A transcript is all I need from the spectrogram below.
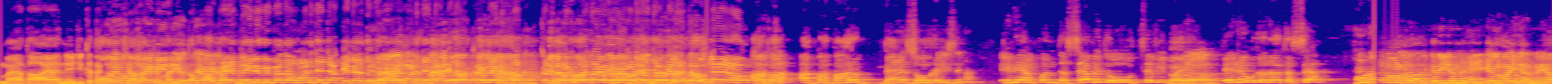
ਮੈਂ ਤਾਂ ਆਇਆ ਨਹੀਂ ਜੀ ਕਿਤੇ ਗਊਸ਼ਾਲਾ ਚ ਮੈਨੂੰ ਤਾਂ ਪਤਾ ਹੀ ਨਹੀਂ। ਤੈਨੂੰ ਕੀ ਪਤਾ ਵਾਣ ਚ ਜਾ ਕੇ ਲਿਆ ਤੂੰ ਮੈਂ ਵਾਣ ਚ ਮੈਂ ਜਾ ਕੇ ਲਿਆ ਕਨਫਰਮ ਪਤਾ ਹੀ ਚ ਜਾ ਕੇ ਲਿਆ ਲੈ ਆਓ ਆਪਾਂ ਆਪਾਂ ਬਾਹਰ ਬਹਿਸ ਹੋ ਰਹੀ ਸੀ ਨਾ ਇਹਨੇ ਆਪਾਂ ਨੂੰ ਦੱਸਿਆ ਵੀ ਦੋ ਉੱਥੇ ਵੀ ਪਏ ਇਹਨੇ ਦਾ ਦੱਸਿਆ ਹੁਣ ਹੁਣ ਇਲਾਜ ਕਰੀ ਜਾਂਦੇ ਟੀਕੇ ਲਵਾਈ ਜਾਂਦੇ ਆ।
